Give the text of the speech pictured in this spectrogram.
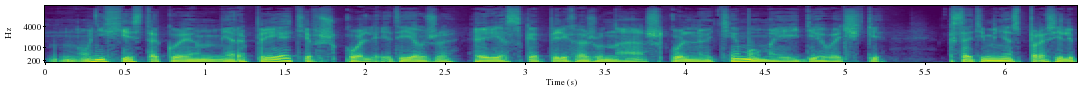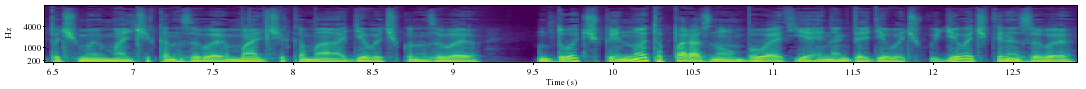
У них есть такое мероприятие в школе. Это я уже резко перехожу на школьную тему моей девочки. Кстати, меня спросили, почему я мальчика называю мальчиком, а девочку называю дочкой. Но это по-разному бывает. Я иногда девочку девочкой называю.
